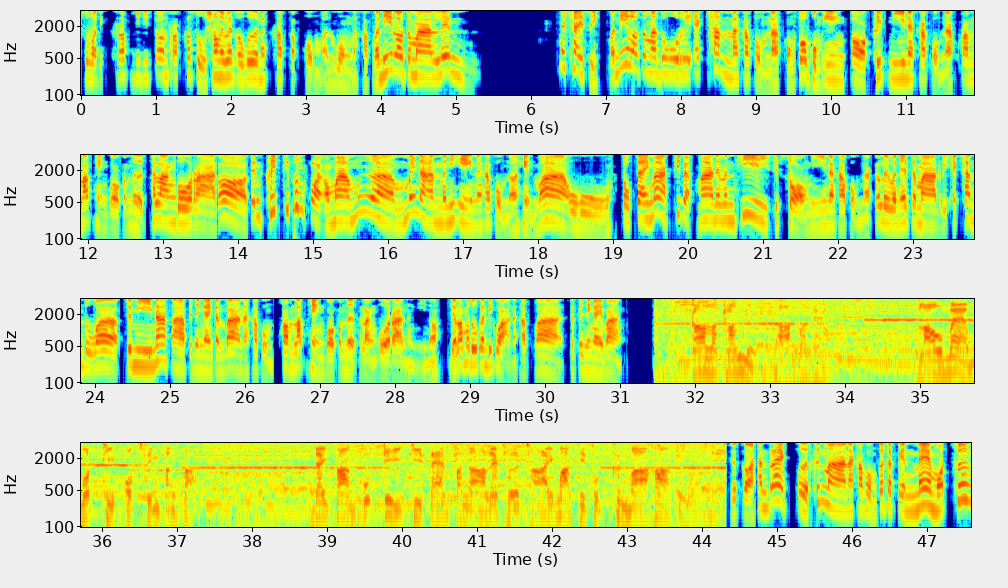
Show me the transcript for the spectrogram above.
สวัสดีครับ ยินดีต้อนรับเข้าสู่ช่อง Level Over นะครับ กับผมอนุวงศ์นะครับ วันนี้เราจะมาเล่น ไม่ใช่สิ วันนี้เราจะมาดู reaction นนะครับผมนะ ของตัวผมเองต่อคลิปนี้นะครับผมนะ ความลับแห่งบ่อกำเนิดพลังโบราณ ก็เป็นคลิปที่เพิ่งปล่อยออกมาเมื่อไม่นานมานี้เองนะครับผมเนาะเห็นว่าโอ้โหตกใจมากที่แบบมาในวันที่ 12 นี้นะครับผมนะก็เลยวันนี้จะมา reaction ดูว่าจะมีหน้าตาเป็นยังไงกันบ้างนะครับผมความลับแห่งบ่อกำเนิดพลังโบราณแห่งนี้เนาะเดี๋ยวเรามาดูกันดีกว่านะครับว่าจะเป็นยังไงบ้าง การละครั้งหนึ่งนานมาแล้ว เราแม่มดที่อบสิ่งต่างๆ ได้สร้างคุกกี้ที่แสนสง่าและเฉิดฉายมากที่สุดขึ้นมาห้าตัว หยุดก่อน อันแรกเปิดขึ้นมานะครับผมก็จะเป็นแม่มด ซึ่ง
